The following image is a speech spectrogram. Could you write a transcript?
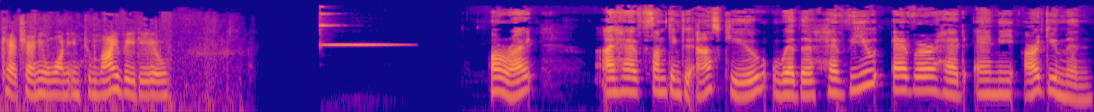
catch anyone into my video. All right. I have something to ask you whether have you ever had any argument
